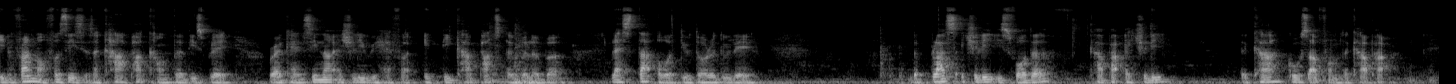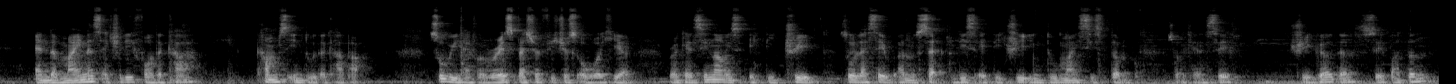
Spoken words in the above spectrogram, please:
In front of us, is a car park counter display. Where you can see now, actually, we have uh, 80 car parks available. Let's start our tutorial today. The plus actually is for the car park actually. The car goes up from the car park. And the minus actually for the car comes into the car park. So we have a very special features over here. You can see now is 83. So let's say we want to set this 83 into my system. So I can save, trigger the save button,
